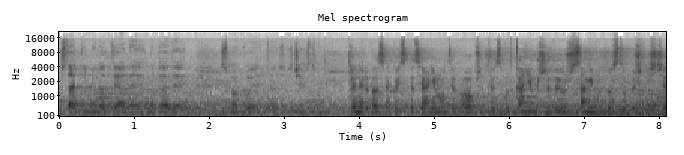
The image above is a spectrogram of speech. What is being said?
ostatnie minuty, ale naprawdę smakuje to zwycięstwo. Trener was jakoś specjalnie motywował przed tym spotkaniem, czy wy już sami po prostu wyszliście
